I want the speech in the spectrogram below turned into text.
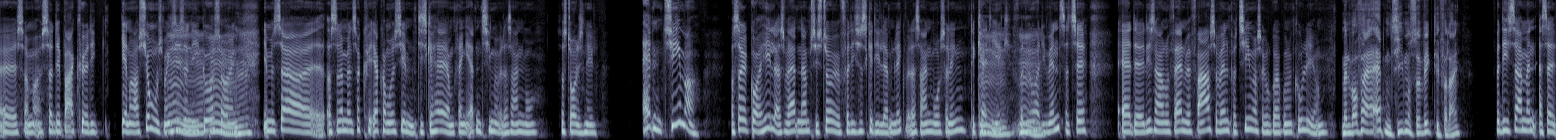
øh, som, så det er bare kørt i generationer, som man kan sige sådan i gåsøjne, Mhm. Jamen så, øh, og så når man så, jeg kommer ud og siger, at de skal have omkring 18 timer ved deres egen mor, så står de sådan helt, 18 timer? Og så går hele deres verden nærmest i stå, fordi så skal de lade dem ligge ved deres egen mor så længe. Det kan mm, de ikke, for mm. nu har de vendt sig til, at øh, lige snart du er færdig med far, så vent et par timer, så kan du gå op under kuldejonen. Men hvorfor er 18 timer så vigtigt for dig? Fordi så er man, altså,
